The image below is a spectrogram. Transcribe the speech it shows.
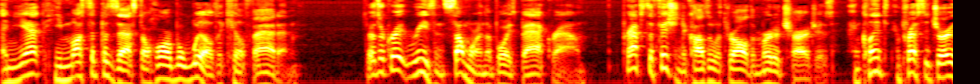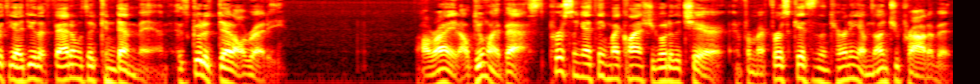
And yet he must have possessed a horrible will to kill Fadden. There's a great reason somewhere in the boy's background perhaps sufficient to cause the withdrawal of the murder charges, and Clint impressed the jury with the idea that Fadden was a condemned man, as good as dead already. All right, I'll do my best. Personally, I think my client should go to the chair, and for my first case as an attorney, I'm none too proud of it.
